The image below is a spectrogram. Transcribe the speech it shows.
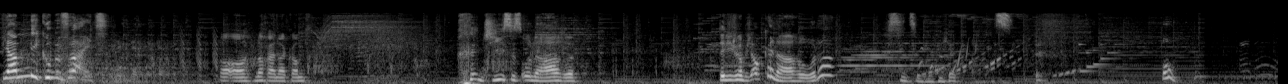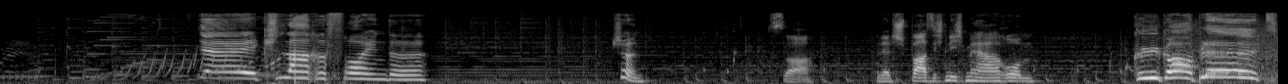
Wir haben Miku befreit. Oh oh, noch einer kommt. Jesus ohne Haare. Denn die glaube ich auch keine Haare, oder? Das sieht so weird aus. Oh. Yay, klare Freunde. Schön. So. Und jetzt spaß ich nicht mehr herum. Gigablitz!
